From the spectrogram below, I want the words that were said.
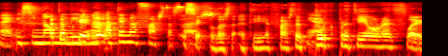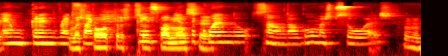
Não é? Isso não Até me diz nada, não- até me afasta, sabes? Sim, lá está. A ti afasta-te Yeah. porque para ti é um red flag. É um grande red Mas flag. para outras pessoas pode não Principalmente ser. quando são de algumas pessoas hum,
